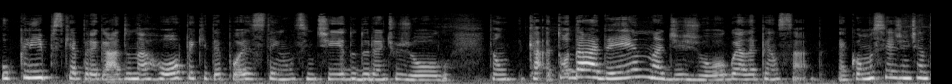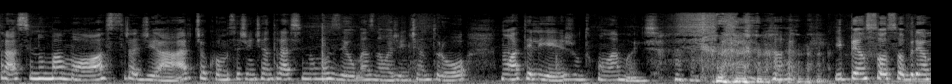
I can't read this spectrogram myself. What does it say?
o clips que é pregado na roupa e que depois tem um sentido durante o jogo. Então, toda a arena de jogo ela é pensada. É como se a gente entrasse numa mostra de arte ou como se a gente entrasse no museu, mas não, a gente entrou num ateliê junto com La Mancha. e pensou sobre a,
